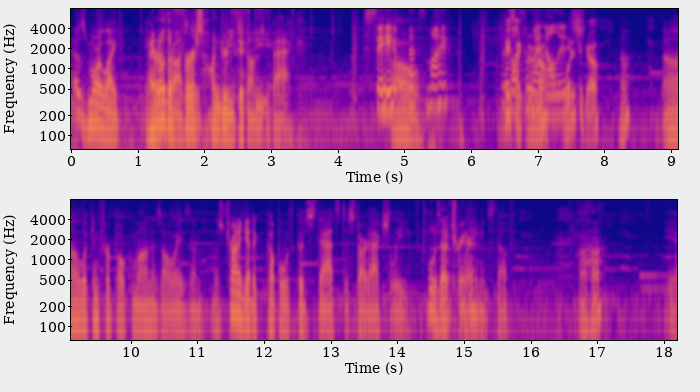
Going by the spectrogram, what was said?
That was more like I know the first just leached on his 150. back. Same. Oh. That's my. Hey, That's also my knowledge. where did you go? Huh? Uh, looking for Pokemon as always. Um, I was trying to get a couple with good stats to start actually. Oh, is you that a trainer? playing and stuff. Uh huh. Yeah.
